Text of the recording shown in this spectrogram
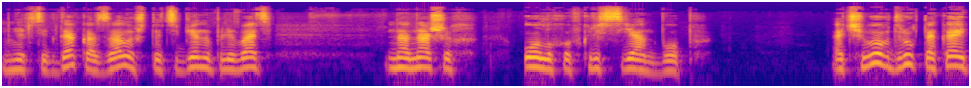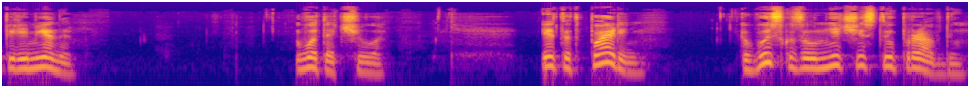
Мне всегда казалось, что тебе наплевать на наших олухов-крестьян, Боб. Отчего вдруг такая перемена?» «Вот отчего. Этот парень высказал мне чистую правду».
